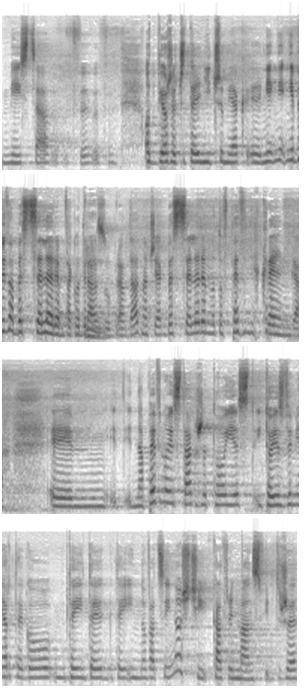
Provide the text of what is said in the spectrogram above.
miejsca w, w odbiorze czytelniczym, jak y, nie, nie, nie bywa bestsellerem tak od razu, prawda? Znaczy jak bestsellerem, no to w pewnych kręgach. Na pewno jest tak, że to jest, i to jest wymiar tego, tej, tej, tej innowacyjności Catherine Mansfield, że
